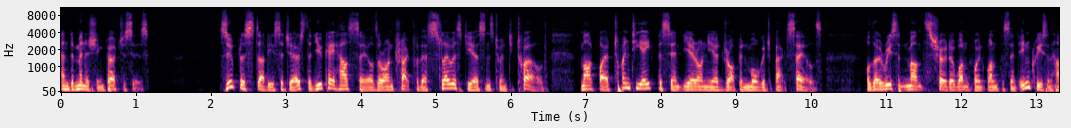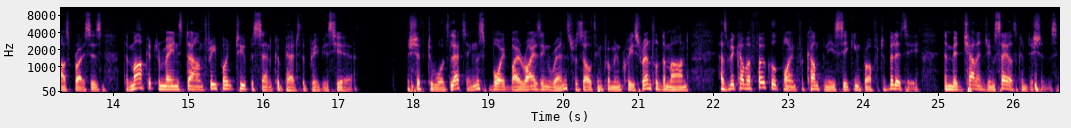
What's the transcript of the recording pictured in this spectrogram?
and diminishing purchases. Zoopla's study suggests that UK house sales are on track for their slowest year since 2012, marked by a 28% year on year drop in mortgage backed sales. Although recent months showed a 1.1% increase in house prices, the market remains down 3.2% compared to the previous year. The shift towards lettings, buoyed by rising rents resulting from increased rental demand, has become a focal point for companies seeking profitability amid challenging sales conditions.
